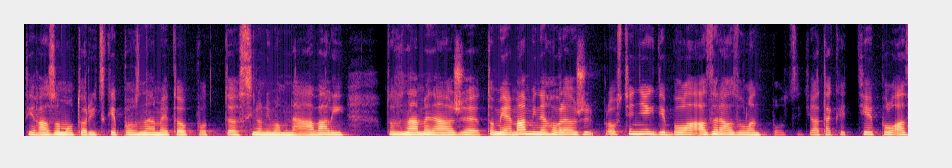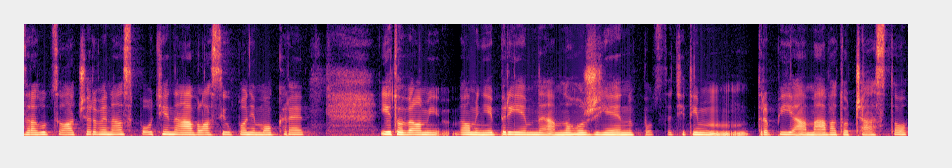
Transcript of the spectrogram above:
tie vazomotorické, poznáme to pod synonymom návaly to znamená, že to mi aj mamina hovorila, že proste niekde bola a zrazu len pocitila také teplo a zrazu celá červená, spotená, vlasy úplne mokré. Je to veľmi, veľmi nepríjemné a mnoho žien v podstate tým trpí a máva to často.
